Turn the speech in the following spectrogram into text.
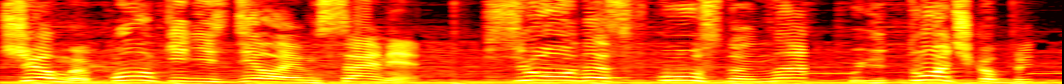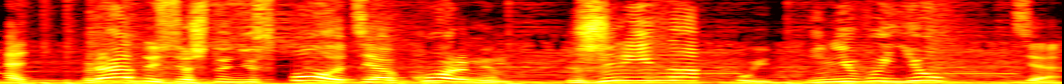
Чё мы булки не сделаем сами? Все у нас вкусно, нахуй, и точка, блядь. Радуйся, что не с пола тебя кормим. Жри нахуй и не выебся.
